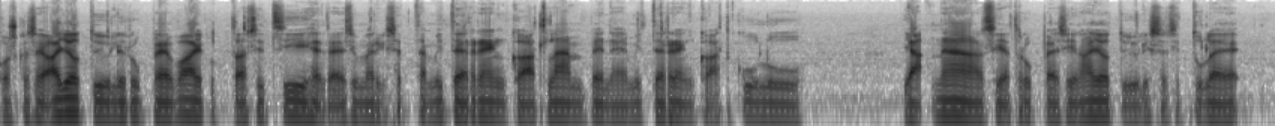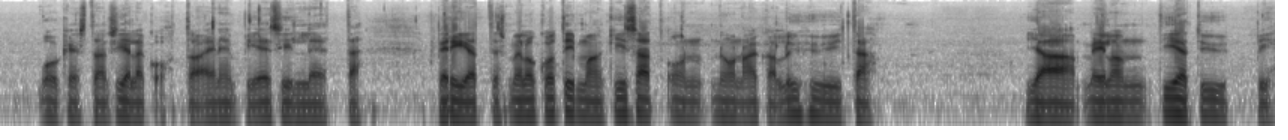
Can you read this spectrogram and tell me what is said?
koska se ajotyyli rupeaa vaikuttaa sit siihen, että esimerkiksi, että miten renkaat lämpenee, miten renkaat kuluu. Ja nämä asiat rupeaa siinä ajotyylissä sitten tulee oikeastaan siellä kohtaa enempi esille, että periaatteessa meillä on kotimaan kisat, on, ne on aika lyhyitä, ja meillä on tietyyppi,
